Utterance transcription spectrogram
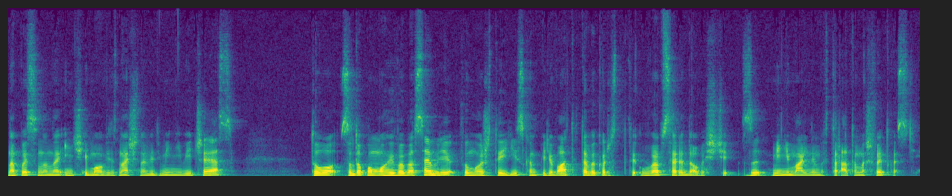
написана на іншій мові значно відмінні від JS, то за допомогою WebAssembly ви можете її скомпілювати та використати у веб-середовищі з мінімальними втратами швидкості.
